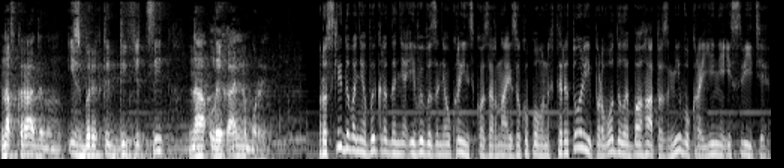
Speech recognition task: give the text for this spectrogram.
на вкраденому і зберегти дефіцит на легальному ринку. Розслідування викрадення і вивезення українського зерна із окупованих територій проводили багато ЗМІ в Україні і світі.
